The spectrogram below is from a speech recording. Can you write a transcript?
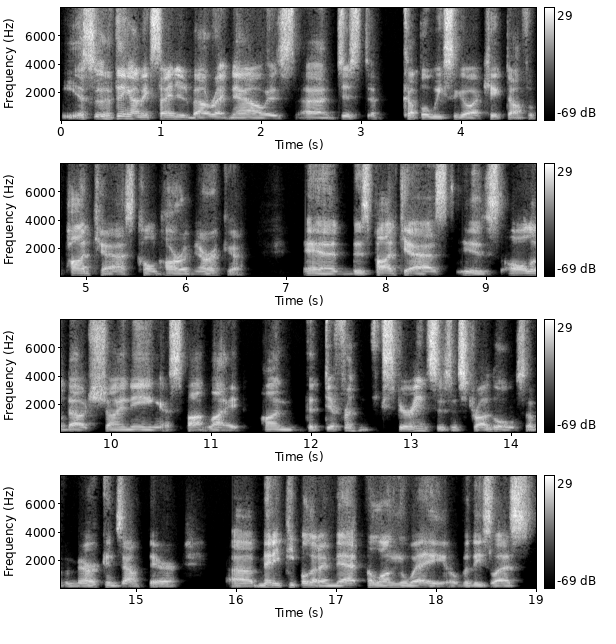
Yes, so the thing I'm excited about right now is uh, just a couple of weeks ago, I kicked off a podcast called Our America. And this podcast is all about shining a spotlight on the different experiences and struggles of Americans out there. Uh, many people that I met along the way over these last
